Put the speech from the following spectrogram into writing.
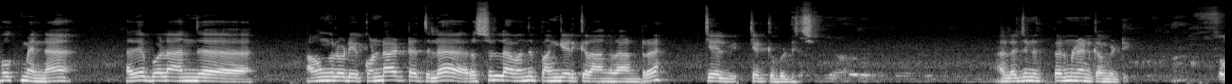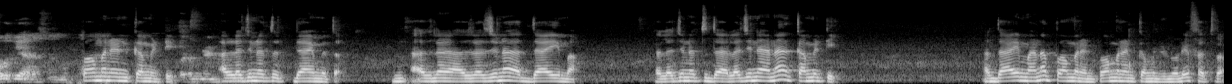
ஹுக்ம் என்ன? அதே போல் அந்த அவங்களுடைய கொண்டாட்டத்தில் ரசுல்லா வந்து பங்கேற்கிறாங்களான்ற கேள்வி கேட்கப்பட்டுச்சு. லஜ்னத் பெர்மனன்ட் கமிட்டி பர்மனன்ட் கமிட்டி லஜ்னத்து தாயிமத்தா. அதில் லஜ்ன தாயிமா லஜ்னத்து த லஜ்னான கமிட்டி தாயிமான பர்மனன்ட் பர்மனன்ட் கமிட்டினுடைய ஃபத்வா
